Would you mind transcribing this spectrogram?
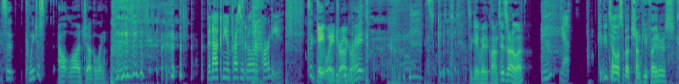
is it? Can we just outlaw juggling? Then how can you impress a girl at a party? It's a gateway drug, right? It's, it's a gateway to clowns. Hey, Zarla, Mm, yeah. can you tell us about chunky fighters?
